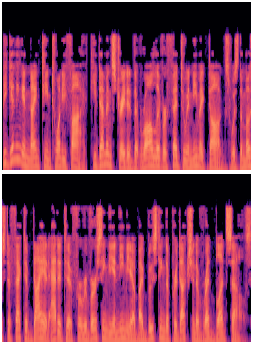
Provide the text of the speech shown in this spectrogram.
beginning in 1925, he demonstrated that raw liver fed to anemic dogs was the most effective diet additive for reversing the anemia by boosting the production of red blood cells.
